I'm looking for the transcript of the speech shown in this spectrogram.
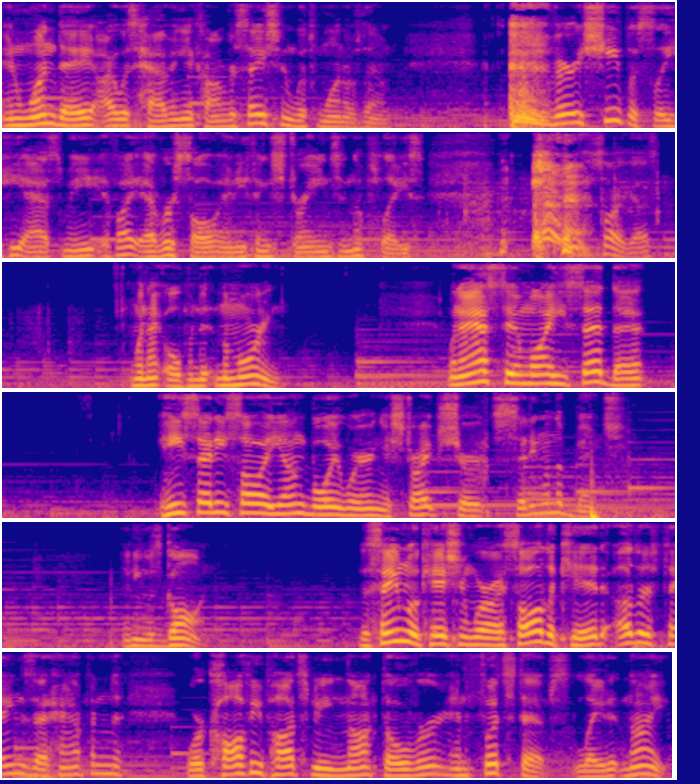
and one day I was having a conversation with one of them. Very sheepishly, he asked me if I ever saw anything strange in the place. Sorry, guys. When I opened it in the morning. When I asked him why he said that, he said he saw a young boy wearing a striped shirt sitting on the bench. Then he was gone. The same location where I saw the kid, other things that happened were coffee pots being knocked over and footsteps late at night.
